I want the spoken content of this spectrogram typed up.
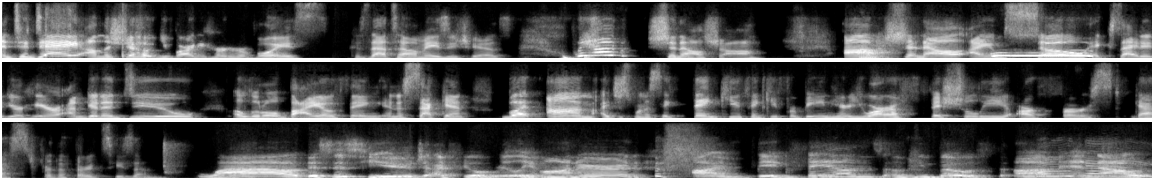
And today on the show, you've already heard her voice because that's how amazing she is. We have Chanel Shaw. Um, Ah. Chanel, I am so excited you're here. I'm gonna do a little bio thing in a second, but um, I just want to say thank you, thank you for being here. You are officially our first guest for the third season. Wow, this is huge. I feel really honored. I'm big fans of you both. Um, And now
